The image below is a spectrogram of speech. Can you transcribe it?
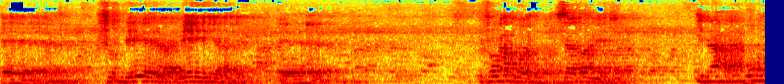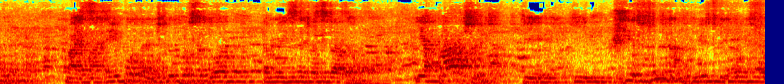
é, chuteira, meia, é, jogador, certamente. E nada contra. Mas é importante que o torcedor também seja cidadão. E a parte que, que resume tudo isso e como isso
